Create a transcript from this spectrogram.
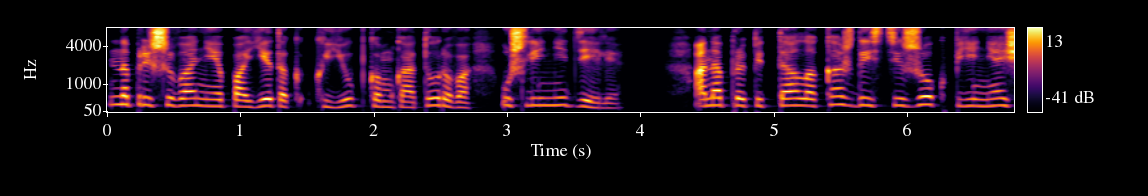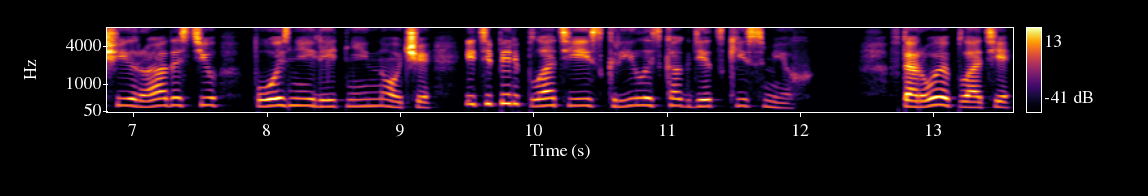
на пришивание пайеток к юбкам которого ушли недели. Она пропитала каждый стежок пьянящей радостью поздней летней ночи, и теперь платье искрилось, как детский смех. Второе платье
